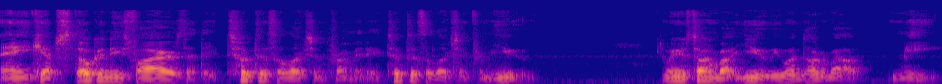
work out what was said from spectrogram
And he kept stoking these fires that they took this election from me. They took this election from you. When he was talking about you, he wasn't talking about me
